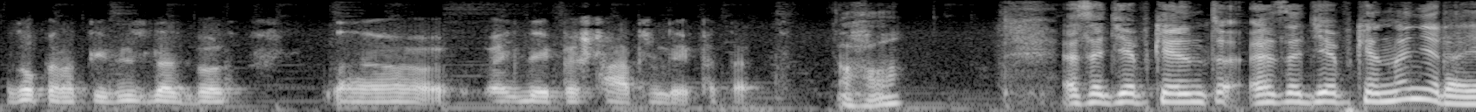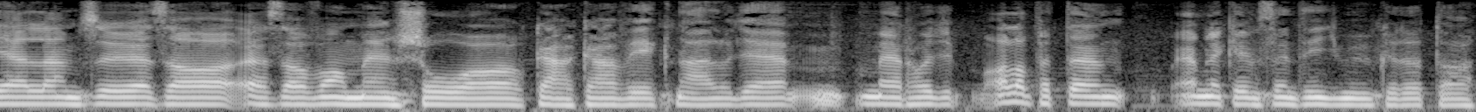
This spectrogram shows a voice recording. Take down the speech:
az operatív üzletből egy lépést hátra léphetett. Aha. Ez egyébként, ez egyébként mennyire jellemző ez a, ez a one man show a KKV-knál, ugye, mert hogy alapvetően emlékeim szerint így működött a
